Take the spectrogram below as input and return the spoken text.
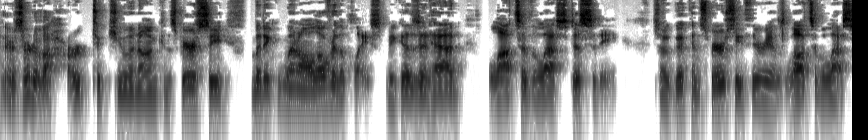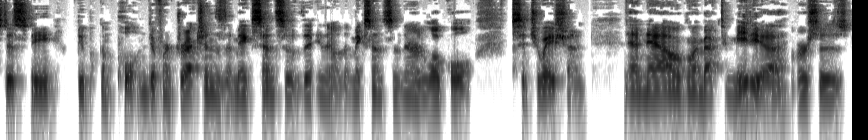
There's sort of a heart to QAnon conspiracy, but it went all over the place because it had lots of elasticity. So a good conspiracy theory has lots of elasticity. People can pull in different directions that make sense of the, you know, that make sense in their local situation. And now going back to media versus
